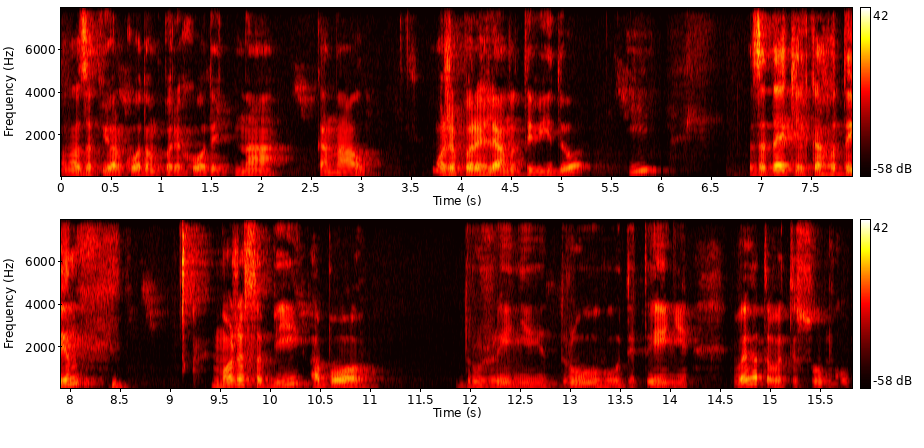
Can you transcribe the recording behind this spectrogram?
Вона за QR-кодом переходить на канал, може переглянути відео і за декілька годин може собі або дружині, другу, дитині виготовити сумку.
